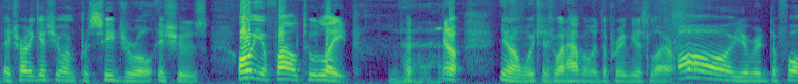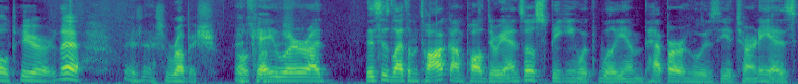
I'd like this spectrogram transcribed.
They try to get you on procedural issues. Oh, you filed too late. you know, you know, which is what happened with the previous lawyer. Oh, you're in default here, there. It's, it's rubbish. It's okay, rubbish. we're. Uh, this is Let Them Talk. I'm Paul DeRienzo speaking with William Pepper, who is the attorney. As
